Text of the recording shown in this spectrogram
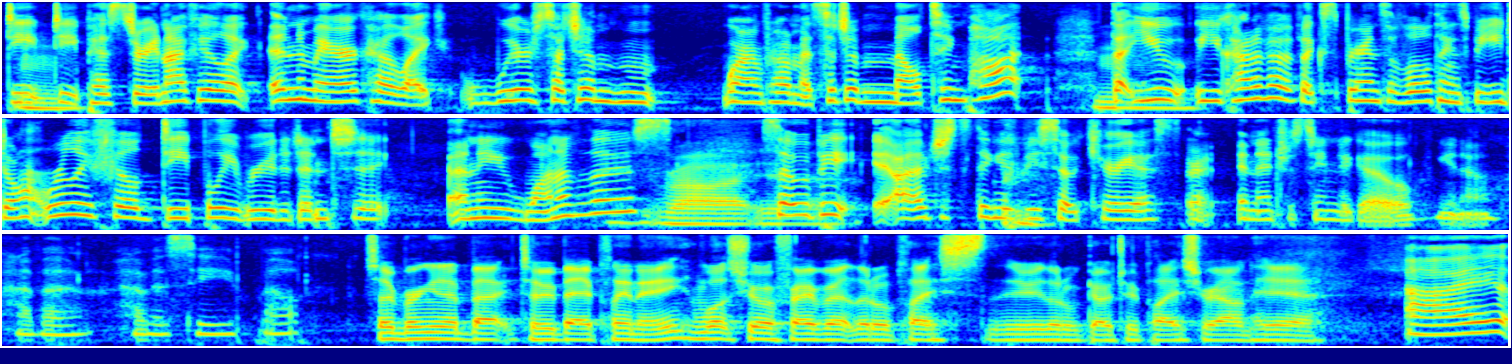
deep mm. deep history and i feel like in america like we're such a where i'm from it's such a melting pot that you mm. you kind of have experience of little things but you don't really feel deeply rooted into any one of those Right. so it would be i just think it'd be so curious and interesting to go you know have a have a see about So bringing it back to Bay Plenty, what's your favourite little place, your little go-to place around here? i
